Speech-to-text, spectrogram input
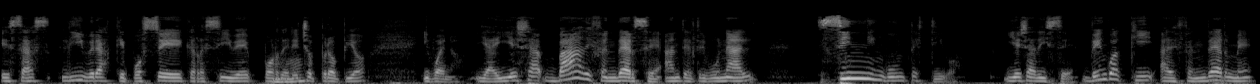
esas libras que posee, que recibe por derecho propio. Y bueno, y ahí ella va a defenderse ante el tribunal sin ningún testigo. Y ella dice, vengo aquí a defenderme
